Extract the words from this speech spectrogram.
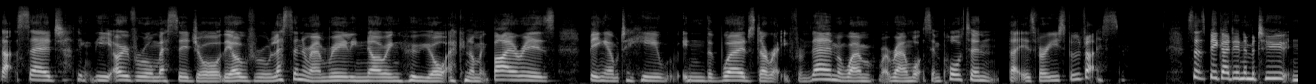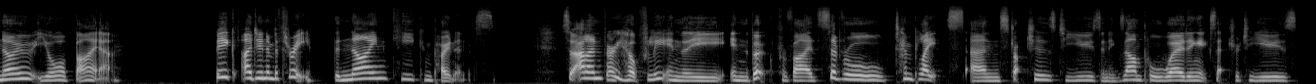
that said, I think the overall message or the overall lesson around really knowing who your economic buyer is, being able to hear in the words directly from them around, around what's important, that is very useful advice. So that's big idea number two know your buyer. Big idea number three the nine key components. So Alan very helpfully in the in the book provides several templates and structures to use and example wording etc to use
